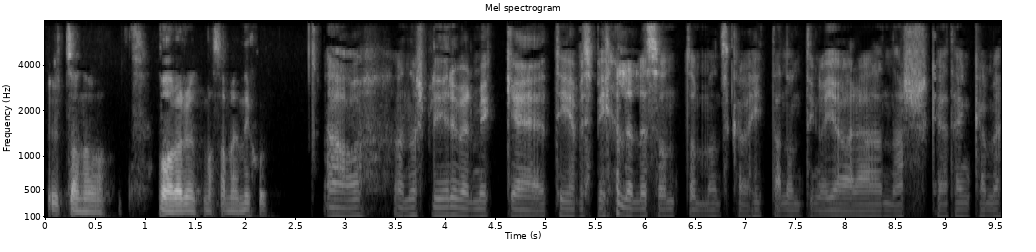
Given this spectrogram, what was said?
utan att vara runt massa människor. Ja, annars blir det väl mycket tv-spel eller sånt om man ska hitta någonting att göra annars kan jag tänka mig.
